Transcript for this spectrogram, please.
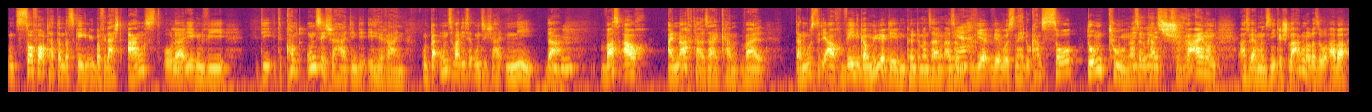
und sofort hat dann das Gegenüber vielleicht Angst oder mhm. irgendwie, die, die, kommt Unsicherheit in die Ehe rein. Und bei uns war diese Unsicherheit nie da. Mhm was auch ein Nachteil sein kann, weil dann musst du dir auch weniger Mühe geben, könnte man sagen. Also ja. wir, wir wussten, hey, du kannst so dumm tun. Also du kannst schreien und, also wir haben uns nie geschlagen oder so, aber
